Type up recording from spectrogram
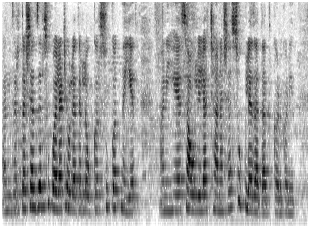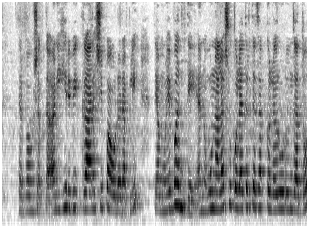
आणि जर तशाच जर सुकायला ठेवल्या तर लवकर सुकत नाही आहेत आणि हे सावलीला छान अशा सुकल्या जातात कडकडीत. तर पाहू शकता. आणि हिरवी गार अशी पावडर आपली त्यामुळे बनते. आणि उन्हाला सुकवल्या तर त्याचा कलर उडून जातो.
